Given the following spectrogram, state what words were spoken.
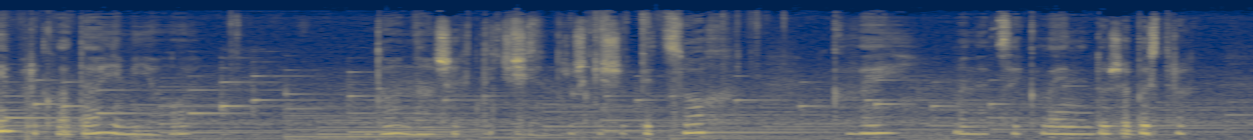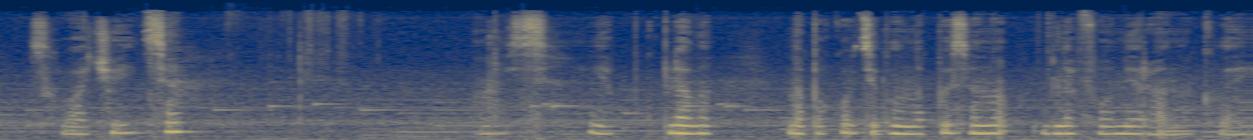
І прикладаємо його до наших тичин. Трошки, щоб підсох клей. У мене цей клей не дуже швидко схвачується. Ось я купляла на паковці, було написано для фоамірана клей.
